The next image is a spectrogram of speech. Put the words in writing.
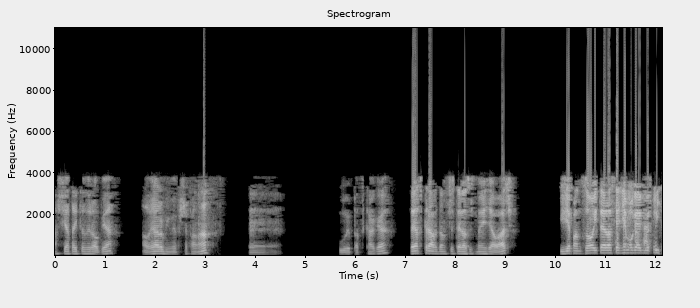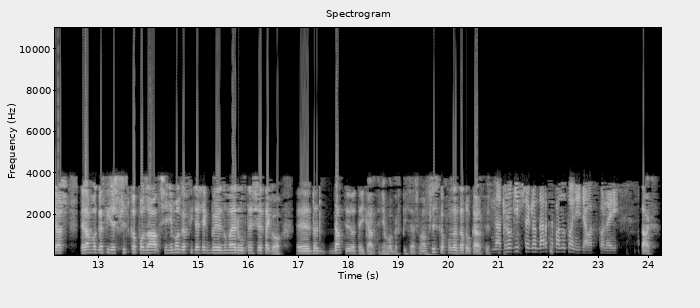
aż ja tutaj to zrobię. O, ja robimy, proszę pana. Eee, Łypackagę. To ja sprawdzam, czy teraz już będzie działać. I wie pan co? I teraz ja nie mogę jakby wpisać, teraz mogę wpisać wszystko poza, się nie mogę wpisać jakby numeru, w sensie tego, yy, do, daty do tej karty nie mogę wpisać. Mam wszystko poza datą karty. Na drugiej przeglądarce panu to nie działa z kolei. Tak.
